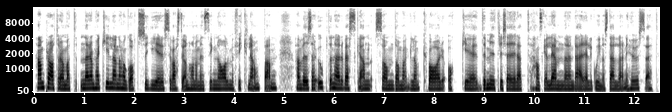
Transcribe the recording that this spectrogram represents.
Han pratar om att när de här killarna har gått så ger Sebastian honom en signal med ficklampan. Han visar upp den här väskan som de har glömt kvar och eh, Dimitri säger att han ska lämna den där eller gå in och ställa den i huset.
